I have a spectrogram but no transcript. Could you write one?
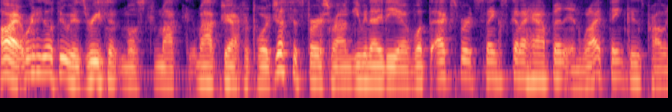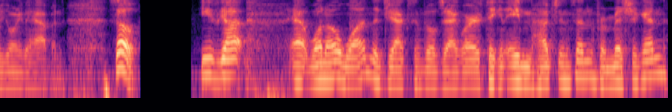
All right, we're going to go through his recent most mock, mock draft report, just his first round, give you an idea of what the experts think is going to happen and what I think is probably going to happen. So, he's got at 101 the Jacksonville Jaguars taking Aidan Hutchinson from Michigan.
